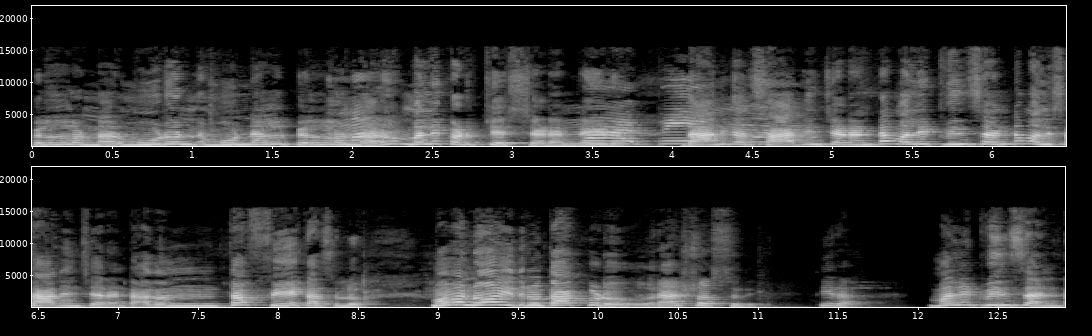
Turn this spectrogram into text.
పిల్లలు ఉన్నారు. మూడో మూడు నెలల పిల్లలు ఉన్నారు. మళ్ళీ కడుపు చేసాడంట వీడు దానికి అది సాధించాడంట మళ్ళీ ట్విన్స్ అంటే మళ్ళీ సాధించారంట అదంతా ఫేక్ అసలు. మామ నో ఇది నువ్వు తాక్కూడు. ర్యాష్ వస్తుంది. తీరా. మళ్ళీ ట్విన్స్ అంట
